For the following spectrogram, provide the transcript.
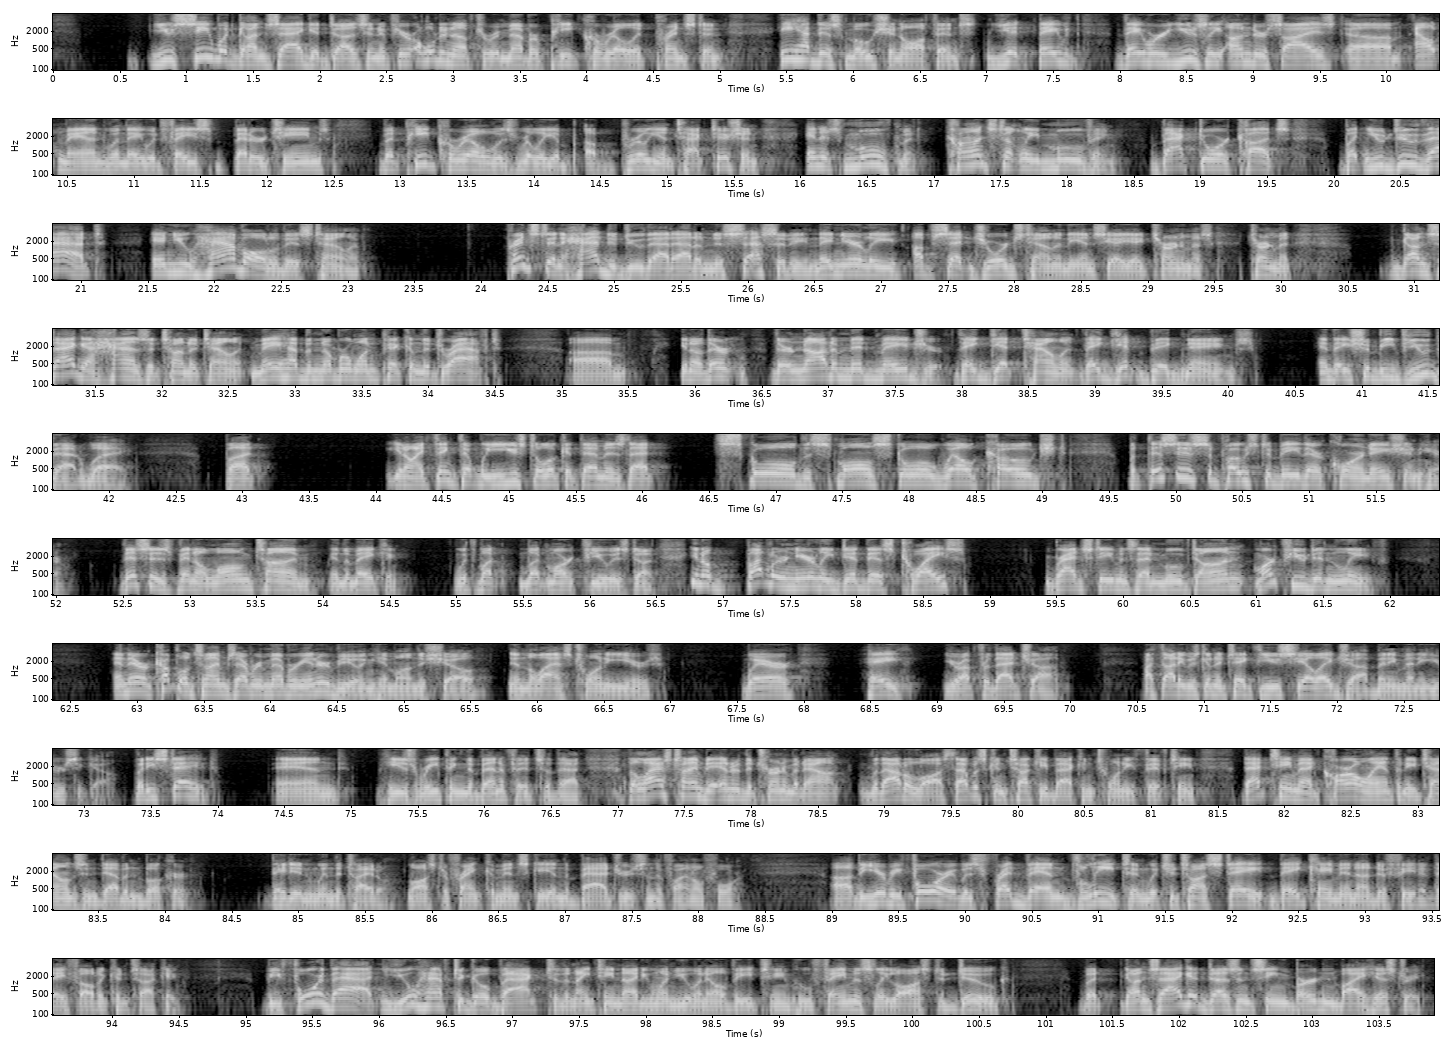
You see what Gonzaga does, and if you're old enough to remember Pete Carril at Princeton, he had this motion offense. Yet they they were usually undersized, um, outmanned when they would face better teams. But Pete Carril was really a, a brilliant tactician, and it's movement, constantly moving, backdoor cuts. But you do that, and you have all of this talent. Princeton had to do that out of necessity, and they nearly upset Georgetown in the NCAA tournament. Tournament. Gonzaga has a ton of talent. May have the number one pick in the draft. Um, you know they're they're not a mid major. They get talent. They get big names, and they should be viewed that way. But you know, I think that we used to look at them as that school, the small school, well coached. But this is supposed to be their coronation here. This has been a long time in the making with what, what Mark Few has done. You know, Butler nearly did this twice. Brad Stevens then moved on. Mark Few didn't leave. And there are a couple of times I remember interviewing him on the show in the last 20 years where, hey, you're up for that job. I thought he was going to take the UCLA job many, many years ago, but he stayed. And he's reaping the benefits of that. The last time to enter the tournament out without a loss, that was Kentucky back in 2015. That team had Karl-Anthony Towns and Devin Booker. They didn't win the title, lost to Frank Kaminsky and the Badgers in the Final Four. Uh, the year before, it was Fred Van VanVleet in Wichita State. They came in undefeated. They fell to Kentucky. Before that, you have to go back to the 1991 UNLV team, who famously lost to Duke. But Gonzaga doesn't seem burdened by history.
